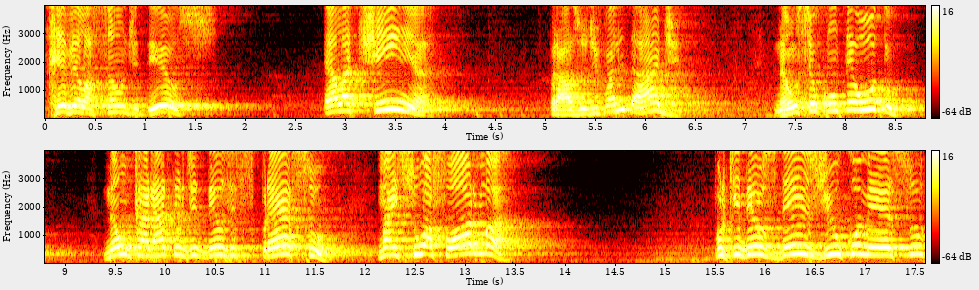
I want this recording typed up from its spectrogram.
revelação de Deus, ela tinha prazo de validade, não seu conteúdo, não o caráter de Deus expresso, mas sua forma. Porque Deus, desde o começo,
